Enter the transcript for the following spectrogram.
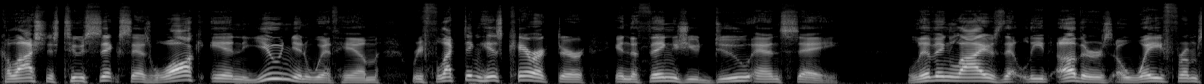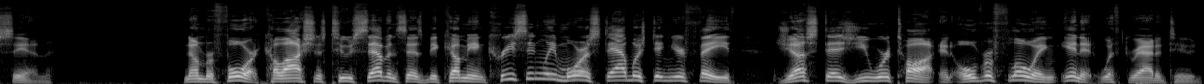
Colossians 2 6 says, Walk in union with him, reflecting his character in the things you do and say living lives that lead others away from sin. Number four, Colossians 2 7 says, becoming increasingly more established in your faith, just as you were taught, and overflowing in it with gratitude.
